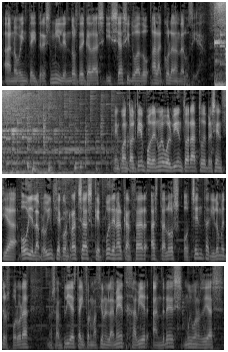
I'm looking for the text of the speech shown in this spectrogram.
a 93.000 en dos décadas y se ha situado a la cola de Andalucía. En cuanto al tiempo, de nuevo el viento hará acto de presencia hoy en la provincia con rachas que pueden alcanzar hasta los 80 kilómetros por hora. Nos amplía esta información en la MED. Javier Andrés, muy buenos días.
